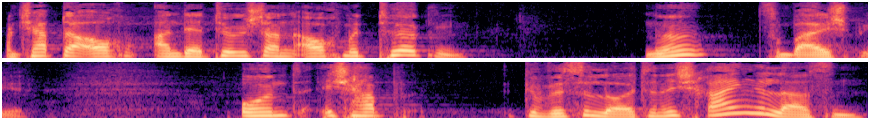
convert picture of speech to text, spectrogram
Und ich habe da auch an der Tür gestanden, auch mit Türken, ne, zum Beispiel. Und ich habe gewisse Leute nicht reingelassen.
